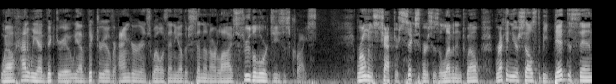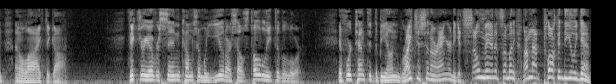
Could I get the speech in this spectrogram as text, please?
Well, how do we have victory? We have victory over anger as well as any other sin in our lives through the Lord Jesus Christ. Romans chapter 6, verses 11 and 12. Reckon yourselves to be dead to sin and alive to God. Victory over sin comes when we yield ourselves totally to the Lord if we're tempted to be unrighteous in our anger, and to get so mad at somebody, I'm not talking to you again.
